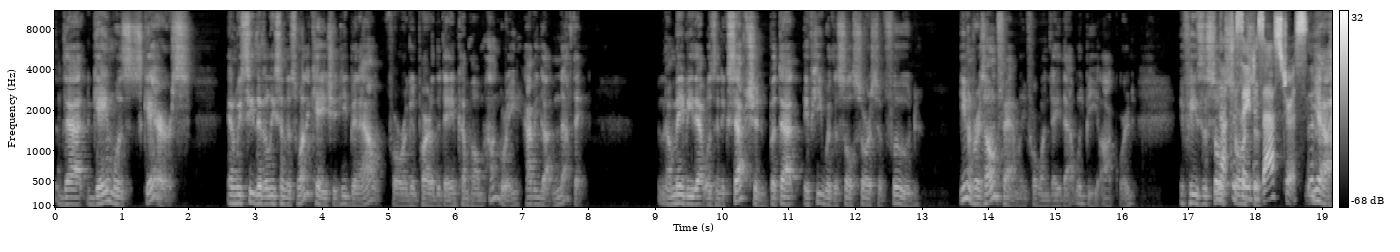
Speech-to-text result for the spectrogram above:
that game was scarce. And we see that at least on this one occasion, he'd been out for a good part of the day and come home hungry, having gotten nothing. Now, maybe that was an exception, but that if he were the sole source of food, even for his own family for one day, that would be awkward. If he's the sole source Not to say of, disastrous. yeah,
